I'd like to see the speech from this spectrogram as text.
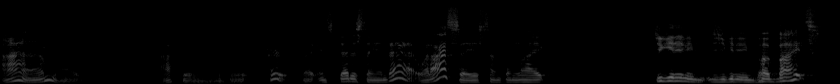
I'm like, I feel a little bit hurt. But instead of saying that, what I say is something like, did you get any, did you get any bug bites?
